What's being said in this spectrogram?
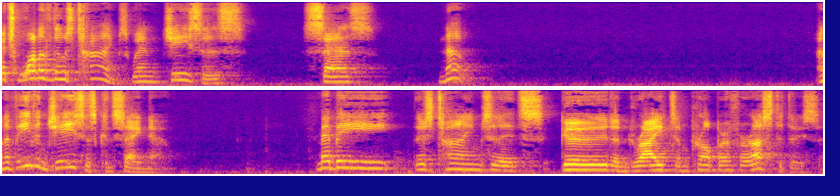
It's one of those times when Jesus says no. And if even Jesus can say no, maybe there's times that it's good and right and proper for us to do so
